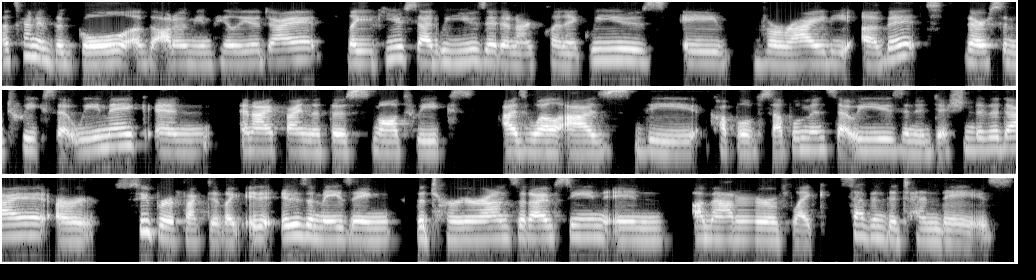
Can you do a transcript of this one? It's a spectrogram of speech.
that's kind of the goal of the autoimmune paleo diet. Like you said, we use it in our clinic. We use a variety of it. There are some tweaks that we make and and I find that those small tweaks as well as the couple of supplements that we use in addition to the diet are super effective. Like it, it is amazing the turnarounds that I've seen in a matter of like seven to 10 days.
